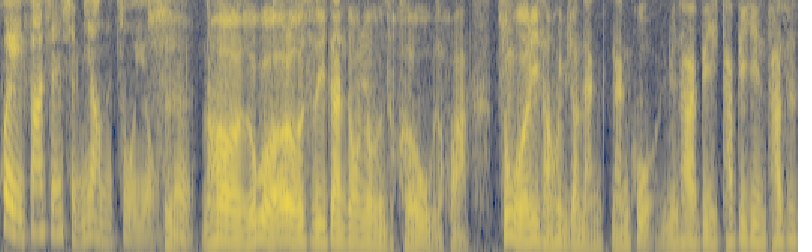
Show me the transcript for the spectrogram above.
会发生什么样的作用。是，嗯、然后如果俄罗斯一旦动用核武的话，中国的立场会比较难难过，因为他毕他毕竟他是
